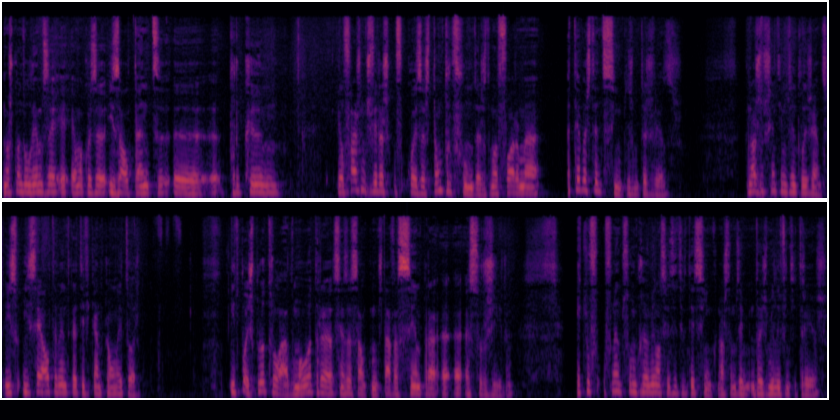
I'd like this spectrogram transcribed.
nós quando o lemos é, é uma coisa exaltante uh, porque ele faz-nos ver as coisas tão profundas de uma forma até bastante simples, muitas vezes, que nós nos sentimos inteligentes. Isso, isso é altamente gratificante para um leitor. E depois, por outro lado, uma outra sensação que me estava sempre a, a, a surgir é que o, o Fernando Pessoa morreu em 1935, nós estamos em 2023,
